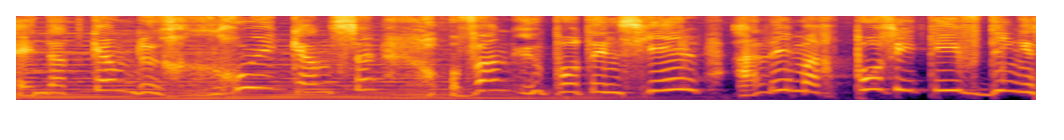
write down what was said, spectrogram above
En dat kan de groeikansen van uw potentieel alleen maar positief dingen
